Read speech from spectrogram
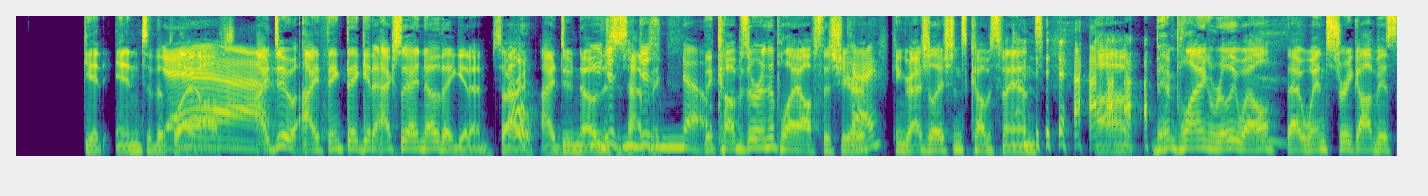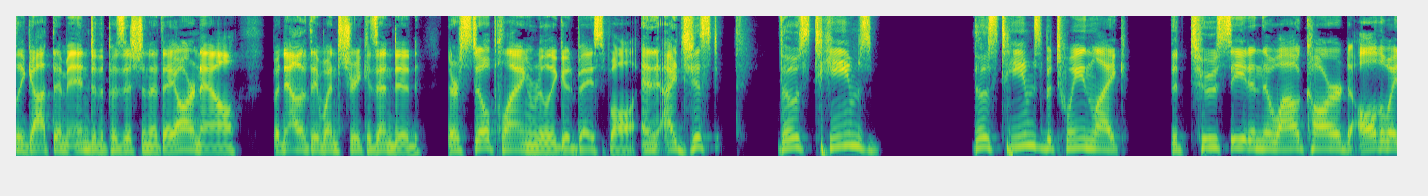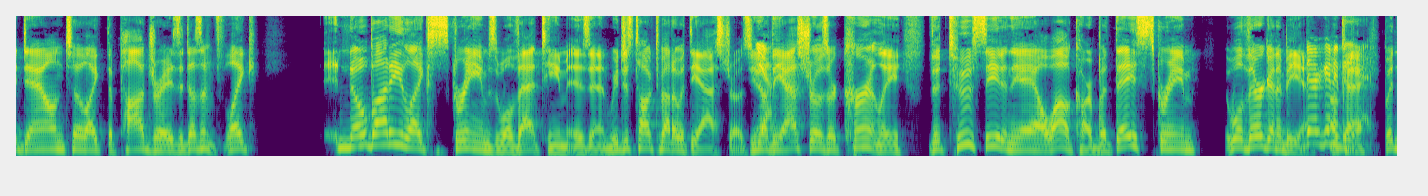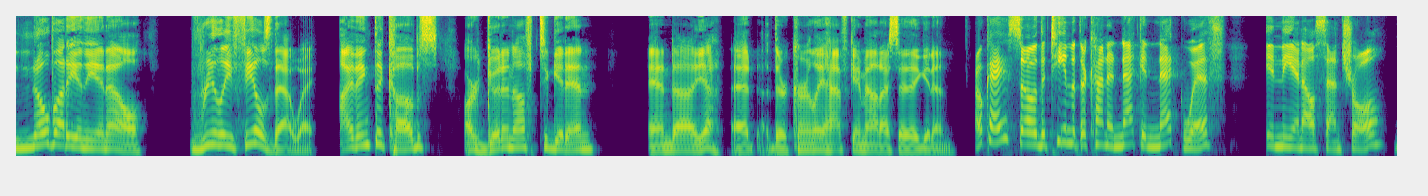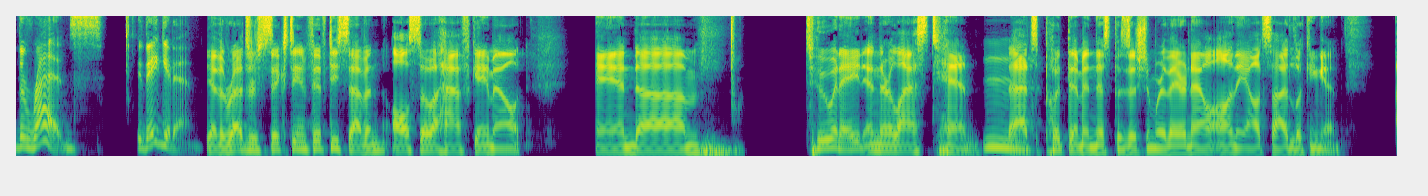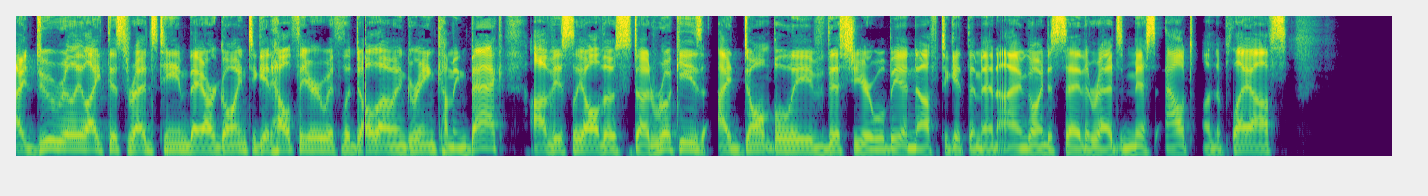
get into the Yeah. playoffs. I do. I think they get actually I know they get in. Sorry. Oh. I do know you this just is happening. just know. The Cubs are in the playoffs this year. Okay. Congratulations, Cubs fans. uh, been playing really well. That win streak obviously got them into the position that they are now. But now that the win streak has ended, they're still playing really good baseball. And I just, those teams, those teams between like the two seed in the wild card all the way down to like the Padres, it doesn't like, nobody like screams, well, that team is in. We just talked about it with the Astros. You know, Yeah. the Astros are currently the two seed in the AL wildcard, but they scream, well, they're going to be in. They're gonna be in. But nobody in the NL really feels that way. I think the Cubs are good enough to get in. And uh, yeah, at, they're currently a half game out. I say they get in. okay. So the team that they're kind of neck and neck with in the NL Central, the Reds. Do they get in? Yeah, the Reds are 60 and 57, also a half game out. And um, two and eight in their last 10. Mm. That's put them in this position where they are now on the outside looking in. I do really like this Reds team. They are going to get healthier with Lodolo and Green coming back. Obviously, all those stud rookies. I don't believe this year will be enough to get them in. I am going to say the Reds miss out on the playoffs.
